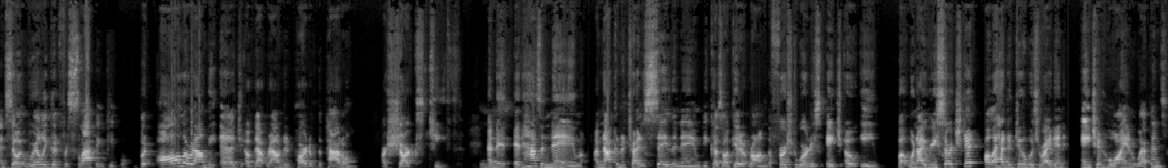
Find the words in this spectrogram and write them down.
And so it's really good for slapping people. But all around the edge of that rounded part of the paddle are shark's teeth. And it, it has a name. I'm not going to try to say the name because I'll get it wrong. The first word is H O E. But when I researched it, all I had to do was write in ancient Hawaiian weapons,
